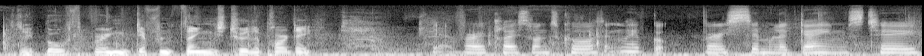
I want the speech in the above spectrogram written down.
'Cause They both bring different things to the party. Yeah, very close one to call. I think they've got very similar games too.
